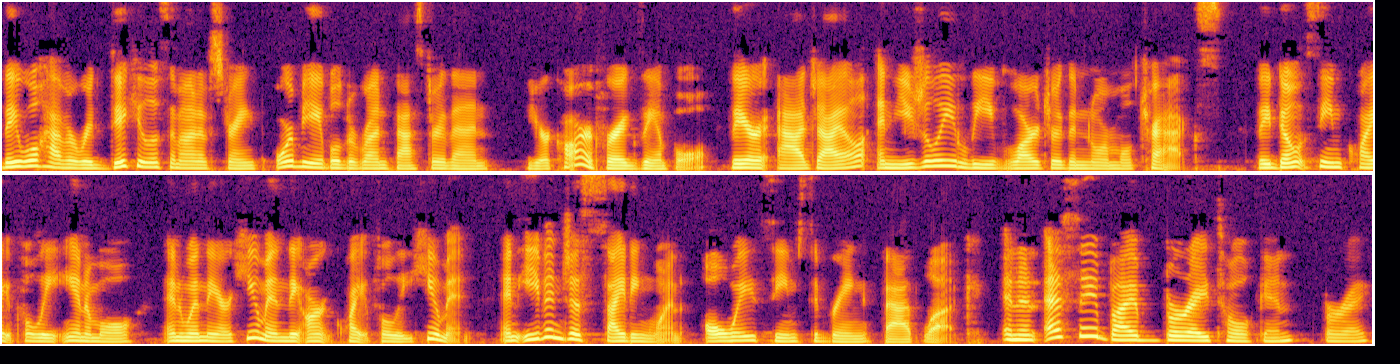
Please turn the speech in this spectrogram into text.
they will have a ridiculous amount of strength or be able to run faster than your car, for example. They are agile and usually leave larger than normal tracks. They don't seem quite fully animal, and when they are human, they aren't quite fully human. And even just sighting one always seems to bring bad luck. In an essay by Barre Toelken, Barre,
